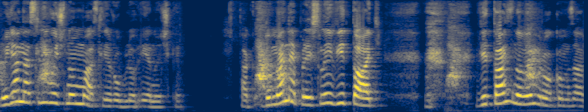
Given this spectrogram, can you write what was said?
Ну, я на слівочному маслі роблю гріночки. Так, до мене прийшли вітать. Вітать з Новим роком зараз.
